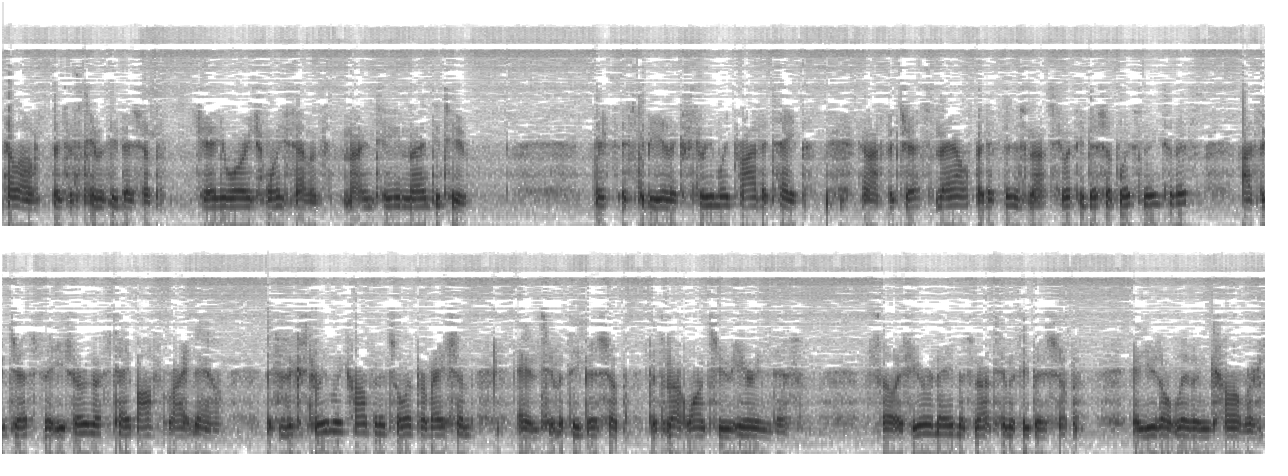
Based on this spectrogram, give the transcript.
Hello, this is Timothy Bishop, January 27th, 1992. This is to be an extremely private tape, and I suggest now that if this is not Timothy Bishop listening to this, I suggest that you turn this tape off right now. This is extremely confidential information, and Timothy Bishop does not want you hearing this. So if your name is not Timothy Bishop, and you don't live in Commerce,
